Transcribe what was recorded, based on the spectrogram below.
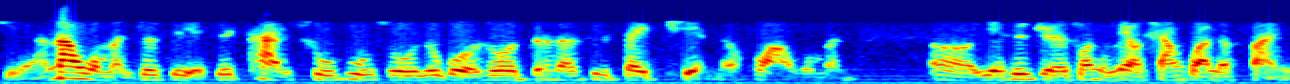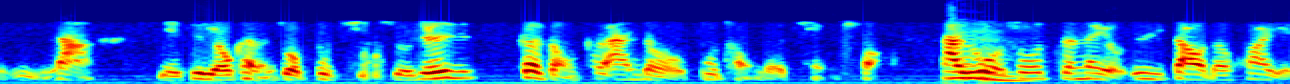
节啊。那我们就是也是看初步说，如果说真的是被骗的话，我们呃也是觉得说你没有相关的犯意，那。也是有可能做不起诉，就是各种个案都有不同的情况。那如果说真的有遇到的话，也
